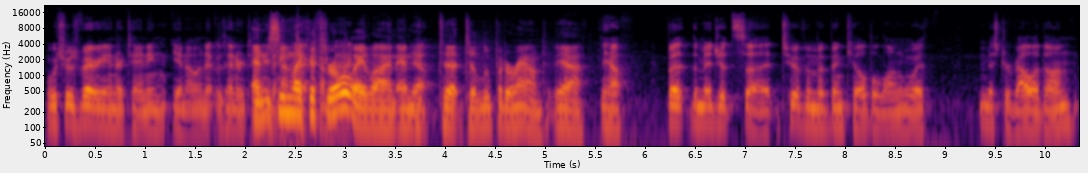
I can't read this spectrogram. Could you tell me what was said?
Which was very entertaining, you know, and it was entertaining. And it to seemed have like a throwaway back. line, and Yeah. to to loop it around. Yeah, Yeah, but the midgets, uh, two of them have been killed along with Mr. Valadon,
